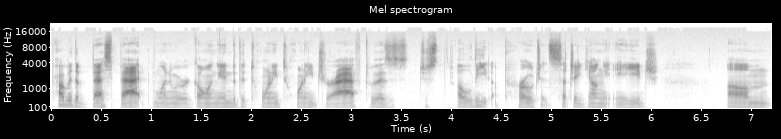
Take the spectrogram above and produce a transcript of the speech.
probably the best bat when we were going into the 2020 draft with his just elite approach at such a young age. Um,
